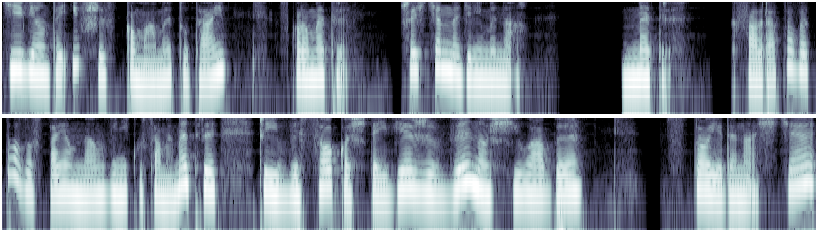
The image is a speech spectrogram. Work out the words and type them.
dziewiątej i wszystko mamy tutaj. Skoro metry sześcienne dzielimy na metry kwadratowe, to zostają nam w wyniku same metry, czyli wysokość tej wieży wynosiłaby 111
